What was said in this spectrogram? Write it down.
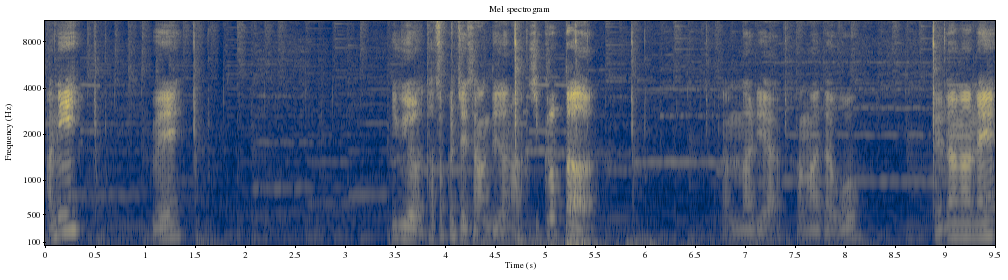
아니 왜? 이거 다섯 글자 이상 안 되잖아. 시끄럽다. 안 말이야. 강하다고. 대단하네.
